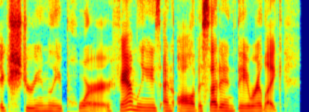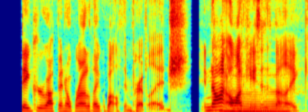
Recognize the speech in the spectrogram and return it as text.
extremely poor families and all of a sudden they were like they grew up in a world of like wealth and privilege not all cases but Mm. like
